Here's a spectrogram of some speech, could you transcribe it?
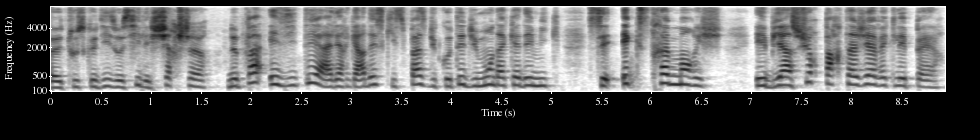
euh, tout ce que disent aussi les chercheurs. Ne pas hésiter à aller regarder ce qui se passe du côté du monde académique. C'est extrêmement riche. Et bien sûr, partager avec les pairs.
